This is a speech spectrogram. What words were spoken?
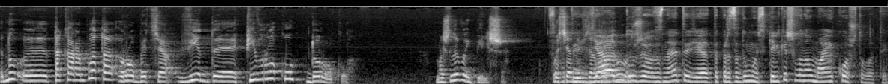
Ну, е, така робота робиться від е, півроку до року. Можливо, і більше. Ось я не взяла я дуже, знаєте, я тепер задумую, скільки ж воно має коштувати.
